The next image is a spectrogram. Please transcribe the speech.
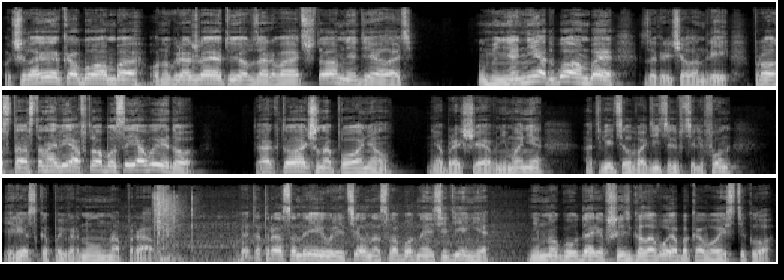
«У человека бомба, он угрожает ее взорвать. Что мне делать?» «У меня нет бомбы!» — закричал Андрей. «Просто останови автобус, и я выйду!» «Так точно понял!» Не обращая внимания, ответил водитель в телефон и резко повернул направо. В этот раз Андрей улетел на свободное сиденье, немного ударившись головой о боковое стекло.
